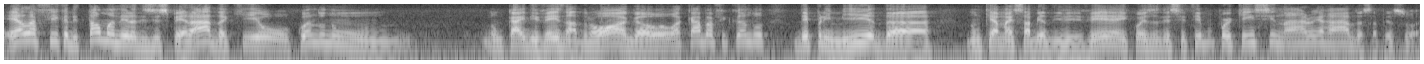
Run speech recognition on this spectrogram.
ela fica de tal maneira desesperada que eu, quando não, não cai de vez na droga, ou acaba ficando deprimida, não quer mais saber de viver e coisas desse tipo, porque ensinaram errado essa pessoa.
